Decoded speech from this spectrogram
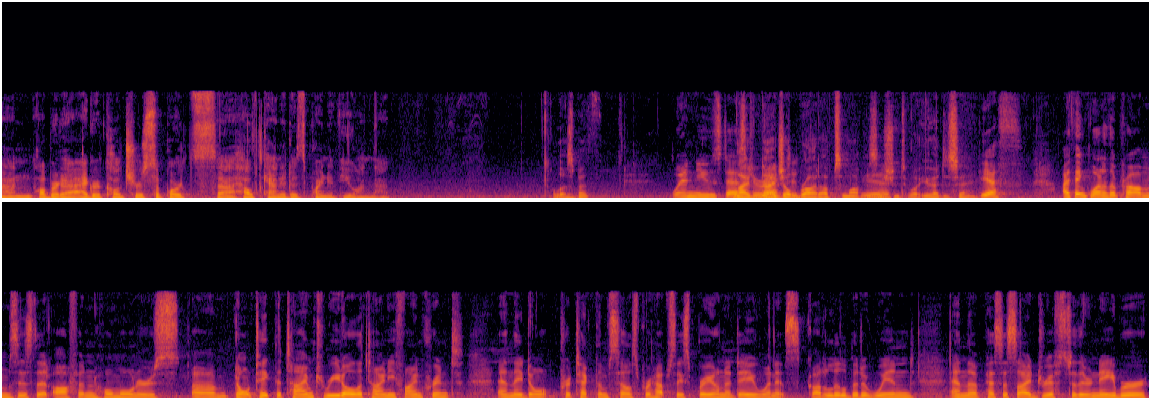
um, Alberta Agriculture supports uh, Health Canada's point of view on that. Elizabeth? When used as Ni- directed. Nigel brought up some opposition to what you had to say. Yes. I think one of the problems is that often homeowners um, don't take the time to read all the tiny fine print and they don't protect themselves. Perhaps they spray on a day when it's got a little bit of wind and the pesticide drifts to their neighbor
